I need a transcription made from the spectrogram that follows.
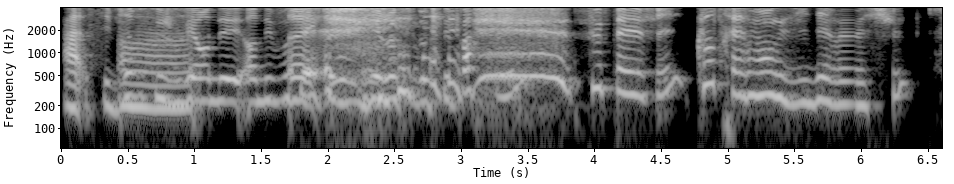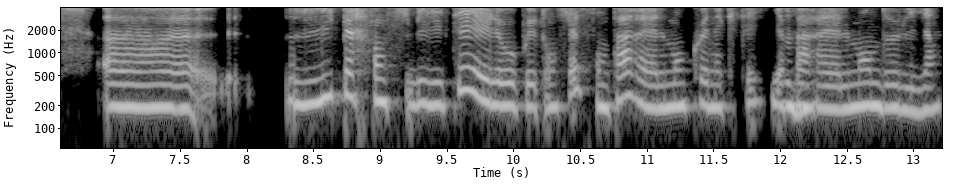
Ah, c'est bien parce que je voulais en, en évoquer avec les idées reçues, donc c'est parfait. Tout à fait. Contrairement aux idées reçues, euh, l'hypersensibilité et le haut potentiel ne sont pas réellement connectés. Il n'y a pas mhm. réellement de lien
